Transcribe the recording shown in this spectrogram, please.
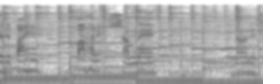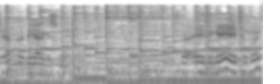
এই যে পাহি পাহাড়ির সামনে যাওয়া নিষেধ ওইদিকে আর কিছু নেই এইদিকে, এইটুকুই।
